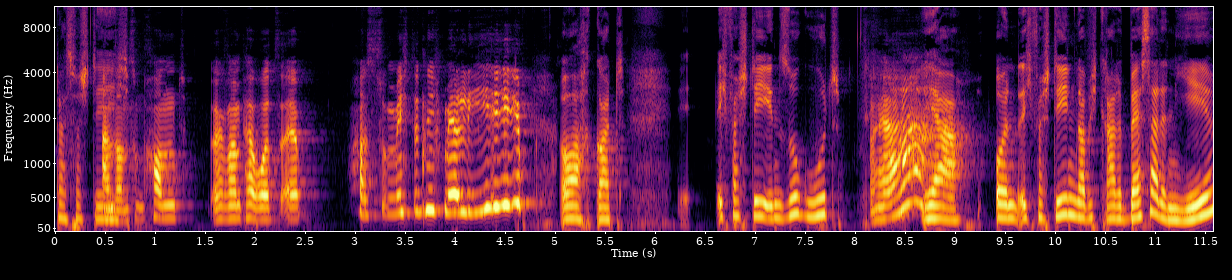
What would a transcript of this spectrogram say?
Das verstehe ich. Ansonsten kommt irgendwann per WhatsApp, hast du mich denn nicht mehr lieb? Oh Gott. Ich verstehe ihn so gut. Ja? Ja, und ich verstehe ihn, glaube ich, gerade besser denn je.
